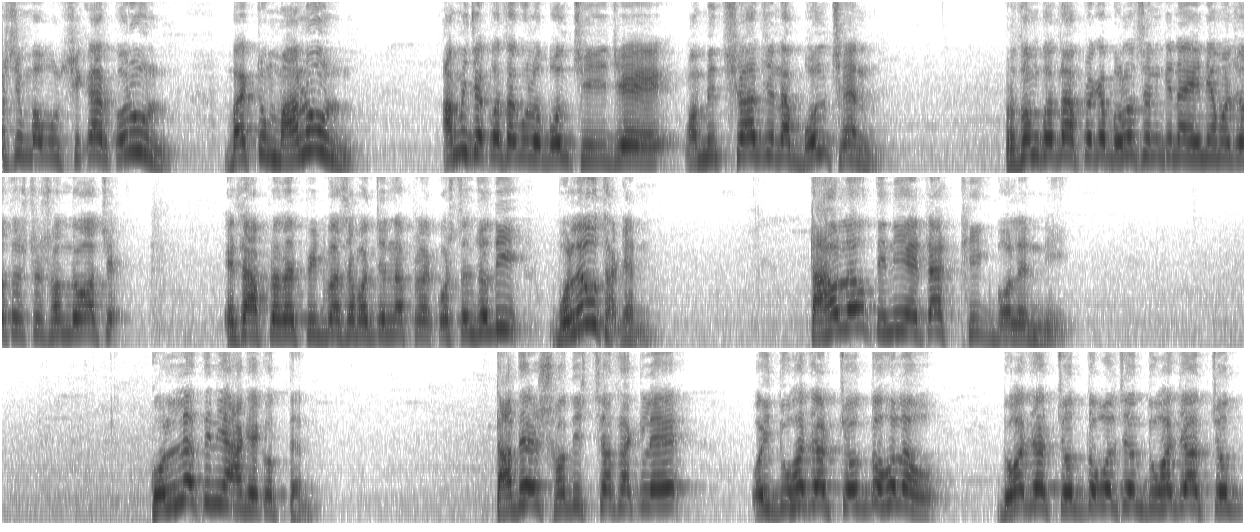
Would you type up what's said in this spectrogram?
অসীমবাবু স্বীকার করুন বা একটু মানুন। আমি যে কথাগুলো বলছি যে অমিত শাহ যেটা বলছেন, প্রথম কথা আপনাকে বলেছেন কি না এই নিয়ে আমার যথেষ্ট সন্দেহ আছে। এটা আপনাদের পিঠ বাঁচাবার জন্য আপনারা কোশ্চেন যদি বলেও থাকেন তাহলেও তিনি এটা ঠিক বলেননি। করলে তিনি আগে করতেন। তাদের সদিচ্ছা থাকলে ওই দু হাজার চোদ্দ হলেও দু হাজার চোদ্দ বলছেন দু হাজার চোদ্দ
